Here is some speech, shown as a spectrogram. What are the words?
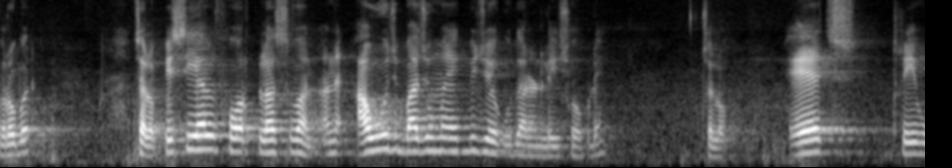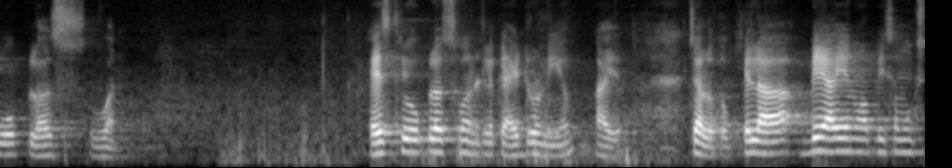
બરોબર? ચલો પીસીએલ ફોર પ્લસ વન અને આવું જ બાજુમાં એક બીજું એક ઉદાહરણ લઈશું આપણે. ચલો H three O plus one H three O plus one એટલે કે હાઇડ્રોનિયમ આયન. ચાલો, તો પહેલાં બે આયનો આપણી સમક્ષ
